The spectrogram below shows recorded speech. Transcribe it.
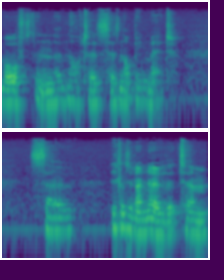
more often than not, has, has not been met. So, little did I know that um,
